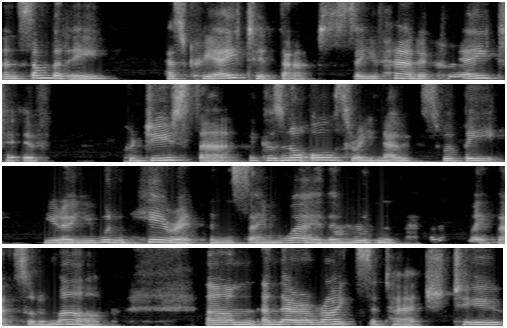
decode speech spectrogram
and somebody has created that. So you've had a creative produce that because not all three notes would be, you know, you wouldn't hear it in the same way. They wouldn't make that sort of mark. Um, and there are rights attached to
